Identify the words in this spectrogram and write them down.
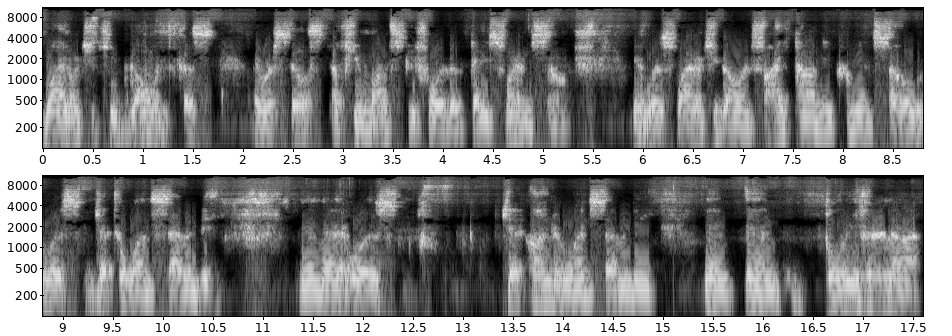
why don't you keep going? Because there were still a few months before the day swim, so." It was why don't you go in five pound increments? So it was get to 170, and then it was get under 170 and, and believe it or not,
